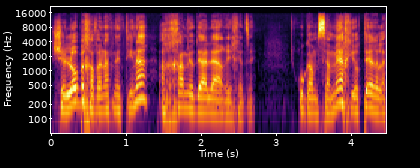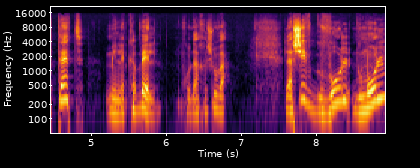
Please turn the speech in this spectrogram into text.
שלא בכוונת נתינה, החכם יודע להעריך את זה. הוא גם שמח יותר לתת מלקבל, נקודה חשובה. להשיב גבול, גמול,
